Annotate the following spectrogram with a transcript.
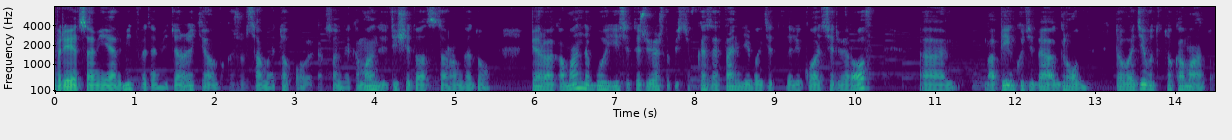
Привет, с вами я Армид. В этом видеоролике я вам покажу самые топовые консольные команды в 2022 году. Первая команда будет, если ты живешь, допустим, в Казахстане, либо где-то далеко от серверов, э, а пинг у тебя огромный, то вводи вот эту команду.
